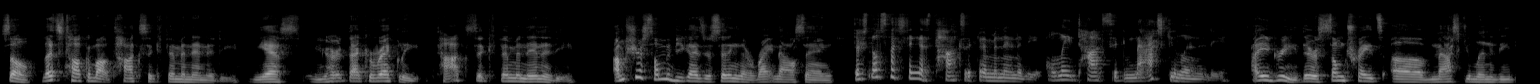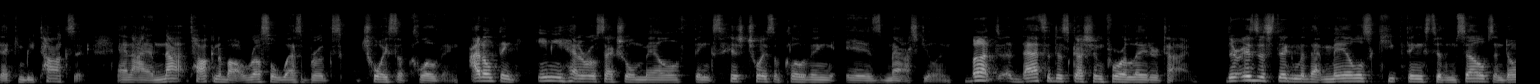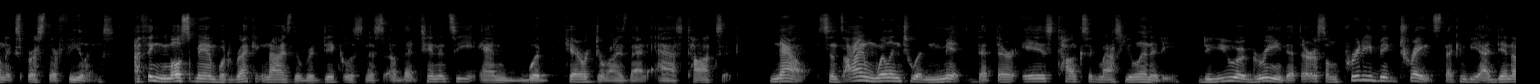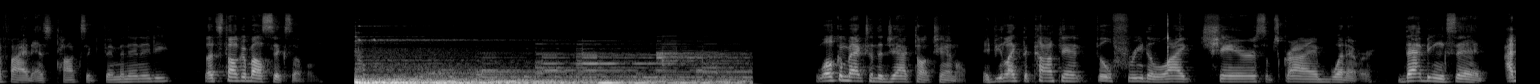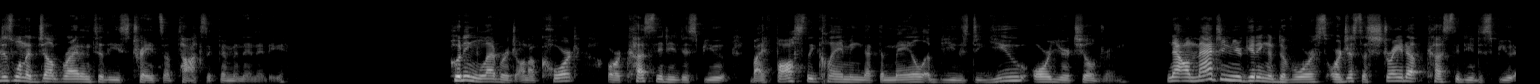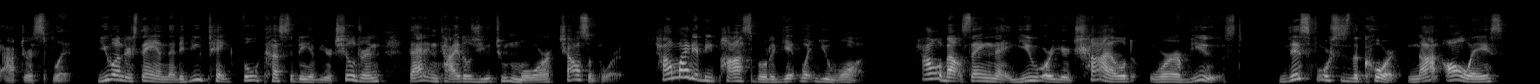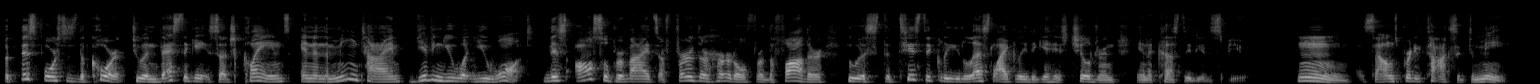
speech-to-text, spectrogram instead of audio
So let's talk about toxic femininity. Yes, you heard that correctly. Toxic femininity. I'm sure some of you guys are sitting there right now saying, There's no such thing as toxic femininity, only toxic masculinity. I agree, there are some traits of masculinity that can be toxic, and I am not talking about Russell Westbrook's choice of clothing. I don't think any heterosexual male thinks his choice of clothing is masculine, but that's a discussion for a later time. There is a stigma that males keep things to themselves and don't express their feelings. I think most men would recognize the ridiculousness of that tendency and would characterize that as toxic. Now, since I am willing to admit that there is toxic masculinity, do you agree that there are some pretty big traits that can be identified as toxic femininity? Let's talk about six of them. Welcome back to the Jack Talk channel. If you like the content, feel free to like, share, subscribe, whatever. That being said, I just want to jump right into these traits of toxic femininity. Putting leverage on a court or custody dispute by falsely claiming that the male abused you or your children. Now imagine you're getting a divorce or just a straight up custody dispute after a split. You understand that if you take full custody of your children, that entitles you to more child support. How might it be possible to get what you want? How about saying that you or your child were abused? This forces the court, not always, but this forces the court to investigate such claims and in the meantime, giving you what you want. This also provides a further hurdle for the father who is statistically less likely to get his children in a custody dispute. Hmm, sounds pretty toxic to me.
